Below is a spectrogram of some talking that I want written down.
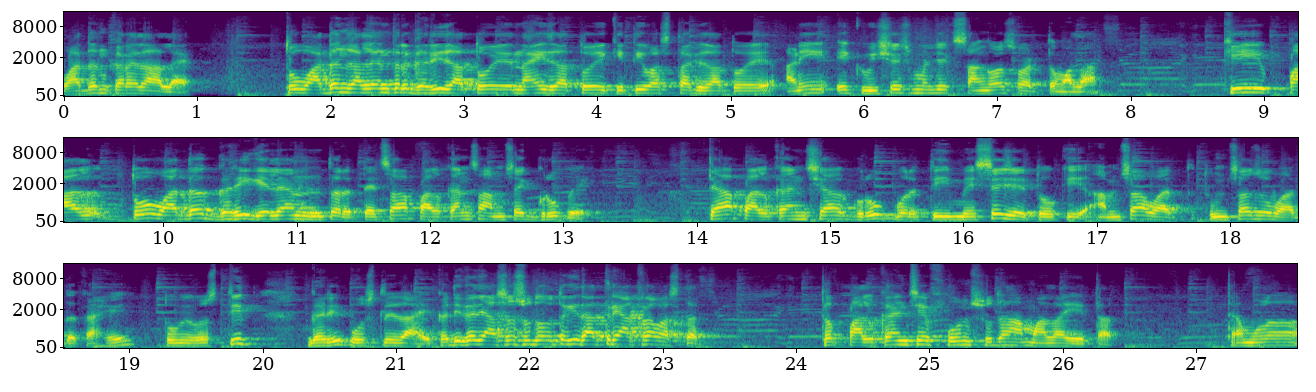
वादन करायला आलाय. तो वादन झाल्यानंतर घरी जातोय नाही जातोय किती वाजता जातोय? आणि एक विशेष म्हणजे एक सांगावंच वाटतं मला की पाल तो वादक घरी गेल्यानंतर त्याचा पालकांचा आमचा एक ग्रुप आहे. त्या पालकांच्या ग्रुपवरती मेसेज येतो की आमचा वाद तुमचा जो वादक आहे तो व्यवस्थित घरी पोचलेला आहे. कधी कधी असं सुद्धा होतं की रात्री अकरा वाजतात. तर पालकांचे फोनसुद्धा आम्हाला येतात. त्यामुळं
